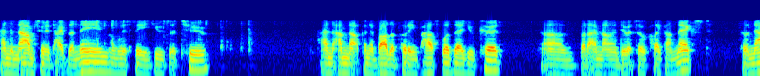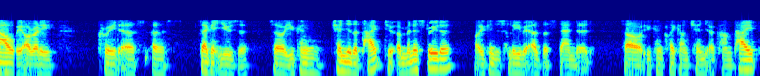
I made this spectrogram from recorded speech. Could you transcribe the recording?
And then now I'm just going to type the name. I'm going to say user two, and I'm not going to bother putting password there. You could, um, but I'm not going to do it. So click on next. So now we already create a, a second user. So you can change the type to administrator, or you can just leave it as a standard. So you can click on change account type.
